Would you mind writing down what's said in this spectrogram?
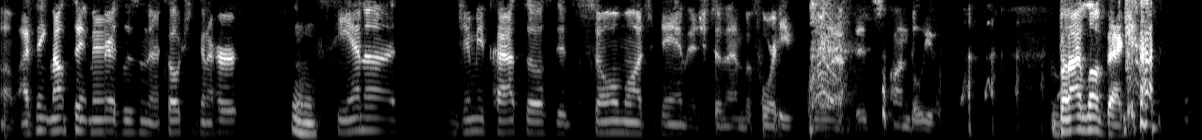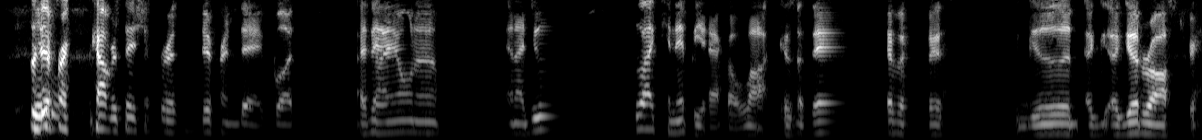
Um, I think Mount St. Mary's losing their coach is going to hurt. Mm-hmm. Siena, Jimmy Patsos did so much damage to them before he left. It's unbelievable. But I love that guy. it's a different conversation for a different day. But I think Iona, and I do like Quinnipiac a lot because they have a, a good a, a, good roster.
